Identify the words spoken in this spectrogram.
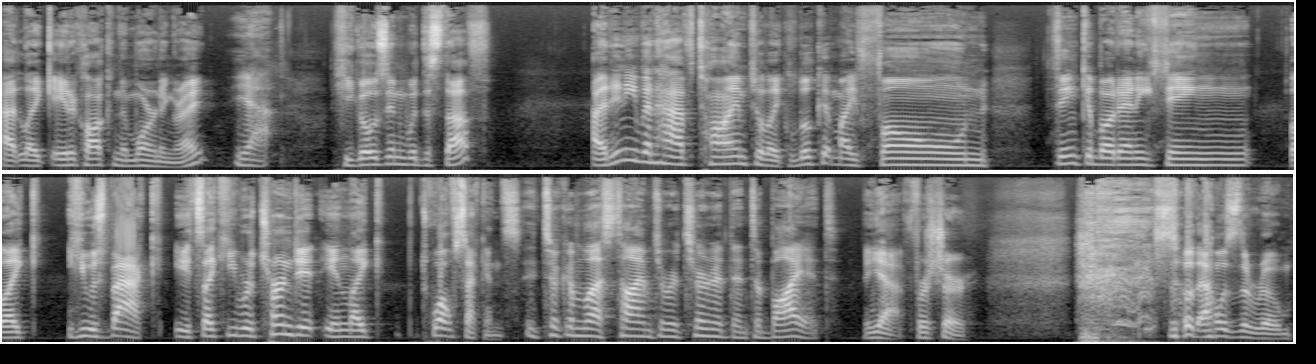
at like eight o'clock in the morning, right? Yeah. He goes in with the stuff. I didn't even have time to like look at my phone, think about anything. Like he was back. It's like he returned it in like 12 seconds. It took him less time to return it than to buy it. Yeah, for sure. so that was the room.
